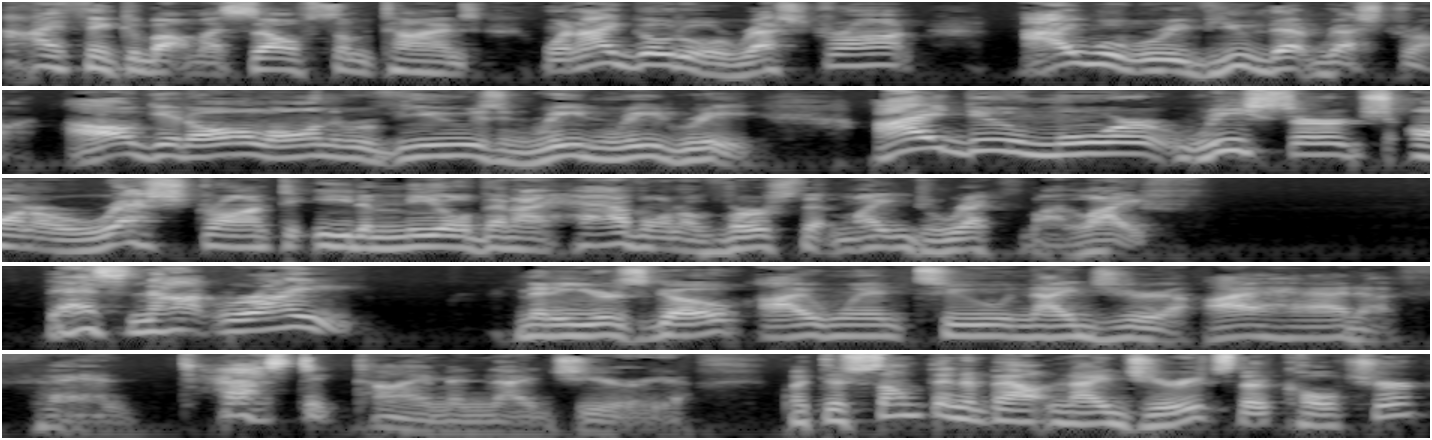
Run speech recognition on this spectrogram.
I think about myself sometimes. When I go to a restaurant, I will review that restaurant. I'll get all on the reviews and read and read, read. I do more research on a restaurant to eat a meal than I have on a verse that might direct my life. That's not right. Many years ago, I went to Nigeria. I had a fantastic time in Nigeria. But there's something about Nigeria. It's their culture.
